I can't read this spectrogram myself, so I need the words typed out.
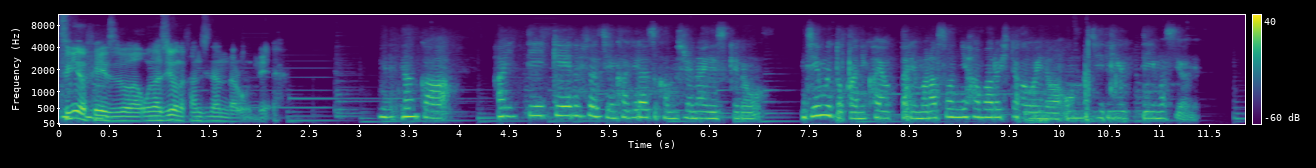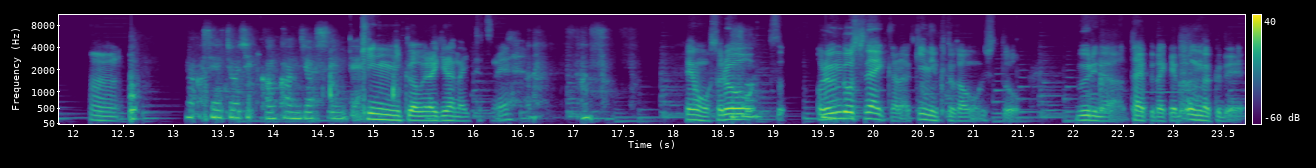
次のフェーズは同じような感じなんだろうね。ね、なんか IT 系の人たちに限らずかもしれないですけど、ジムとかに通ったりマラソンにはまる人が多いのは同じ理由って言いますよね。うん。なんか成長実感感じやすいみたいな。筋肉は裏切らないってやつね。そうそうでもそれを、そ俺運動しないから筋肉とかもちょっと無理なタイプだけど、音楽で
